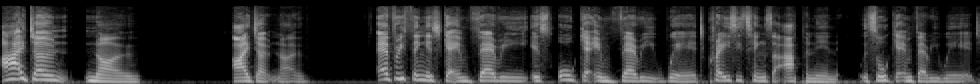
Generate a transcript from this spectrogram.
I don't know. I don't know. Everything is getting very, it's all getting very weird. Crazy things are happening. It's all getting very weird.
